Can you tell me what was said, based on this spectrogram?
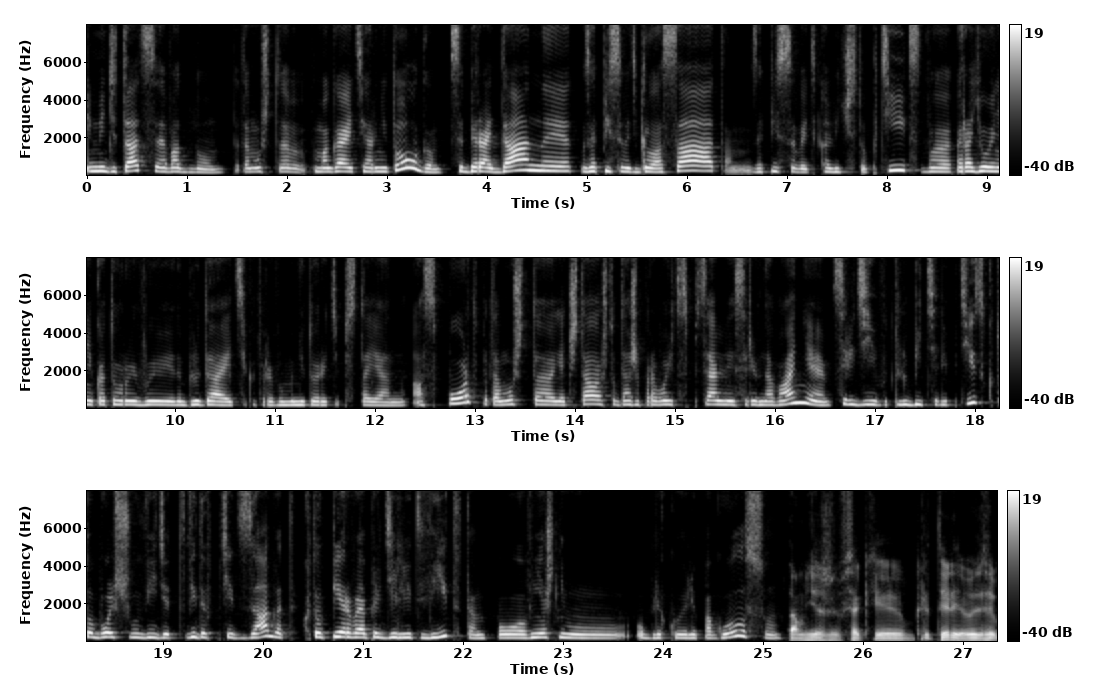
и медитация в одном, потому что помогаете орнитологам собирать данные, записывать голоса, там, записывать количество птиц в районе, который вы наблюдаете, который вы мониторите постоянно. А спорт, потому что я читала, что даже проводятся специальные соревнования среди вот любителей птиц, кто больше увидит видов птиц за год, кто первый определит вид там по внешнему облику или по голосу. Там есть же всякие критерии.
